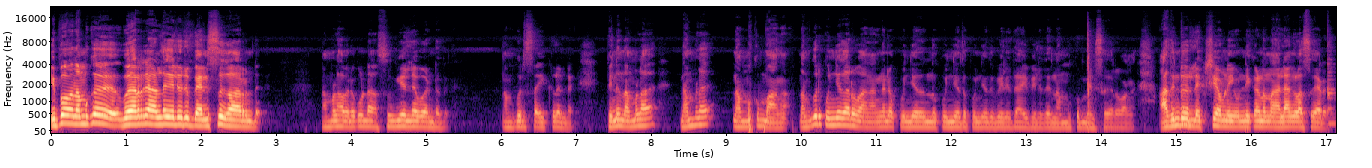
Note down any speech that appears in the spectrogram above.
ഇപ്പോൾ നമുക്ക് വേറൊരാളുടെ കയ്യിൽ ഒരു ബെൻസ് കാറുണ്ട് നമ്മൾ അവനെ കൊണ്ട് അസുഖിയല്ല വേണ്ടത്. നമുക്കൊരു സൈക്കിൾ ഉണ്ട്. പിന്നെ നമ്മളെ നമ്മളെ നമുക്കും വാങ്ങാം. നമുക്കൊരു കുഞ്ഞു കാർ വാങ്ങാം. അങ്ങനെ കുഞ്ഞതെന്ന് കുഞ്ഞത് കുഞ്ഞത് വലുതായി വലുതായി നമുക്കും ബെൻസ് കാർ വാങ്ങാം. അതിന്റെ ഒരു ലക്ഷ്യമാണ് ഈ ഉണ്ണിക്കണ്ണ നാലാം ക്ലാസ്സുകാരൻ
